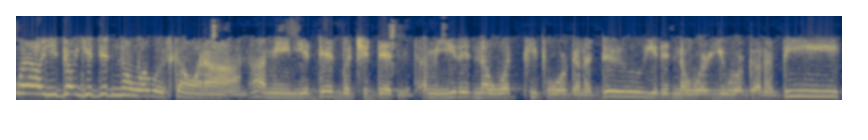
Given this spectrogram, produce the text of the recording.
Well, you don't. You didn't know what was going on. I mean, you did, but you didn't. I mean, you didn't know what people were going to do. You didn't know where you were going to be.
